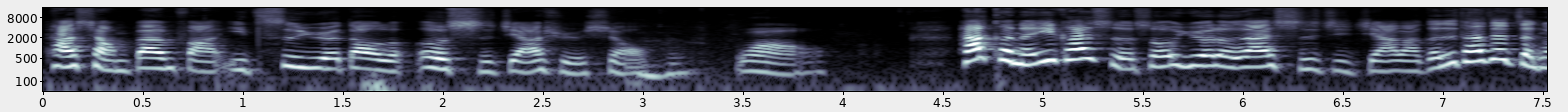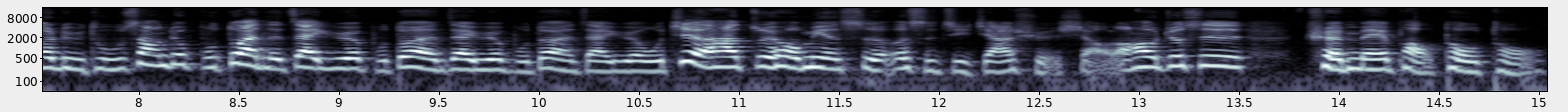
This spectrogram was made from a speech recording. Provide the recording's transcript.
他想办法一次约到了二十家学校。哇哦，他可能一开始的时候约了大概十几家吧，可是他在整个旅途上就不断的在约，不断的在约，不断的在约。我记得他最后面试了二十几家学校，然后就是全美跑透透。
